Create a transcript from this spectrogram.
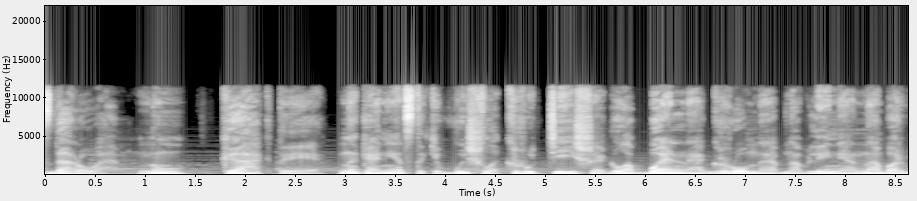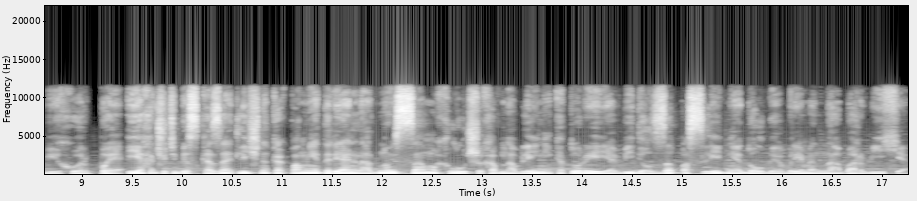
Здорово. Ну, как ты? Наконец-таки вышло крутейшее, глобальное, огромное обновление на Барвиху РП. Я хочу тебе сказать, лично как по мне, это реально одно из самых лучших обновлений, которые я видел за последнее долгое время на Барвихе.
